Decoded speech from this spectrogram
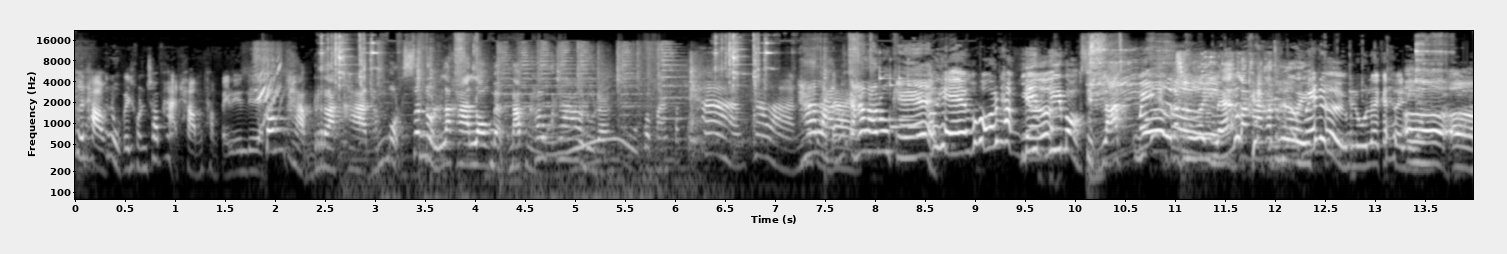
คือทำหนูเป็นคนชอบหาทำทำไปเรื่อยต้องถามราคาทั้งหมดสนนราคาลองแบบนับๆคร่าวๆดูนะโอ้ประมาณสักห้าห้าล้านห้าล้านได้ห้าล้านโอเค โอเคก็เพราะว่าทำเยนี่อะพี่บอกสิบล้านไม่กระเทยอีกแล้วราคากระเทยไม่ถึงรู้เลยกระเทยเอเรียนอเออ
